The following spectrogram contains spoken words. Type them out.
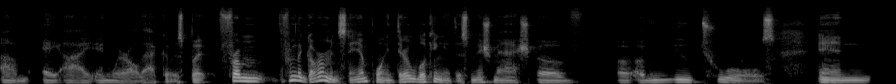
um, AI and where all that goes. But from from the government standpoint, they're looking at this mishmash of of, of new tools and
